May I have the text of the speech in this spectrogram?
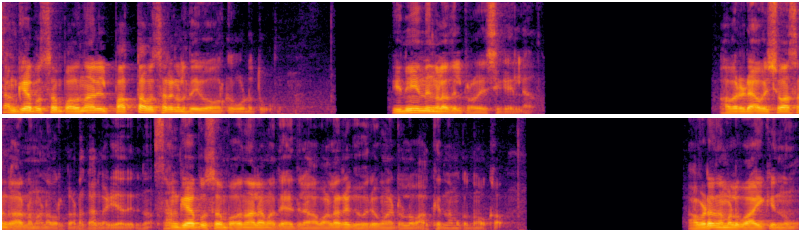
സംഖ്യാപുസ്തകം പതിനാലിൽ പത്ത് അവസരങ്ങൾ ദൈവം അവർക്ക് കൊടുത്തു. ഇനിയും നിങ്ങളതിൽ പ്രവേശിക്കുകയില്ല. അവരുടെ അവിശ്വാസം കാരണമാണ് അവർക്ക് കടക്കാൻ കഴിയാതിരുന്നത്. സംഖ്യാപുസ്തകം പതിനാലാം അധ്യായത്തിൽ ആ വളരെ ഗൗരവമായിട്ടുള്ള വാക്യം നമുക്ക് നോക്കാം. അവിടെ നമ്മൾ വായിക്കുന്നു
